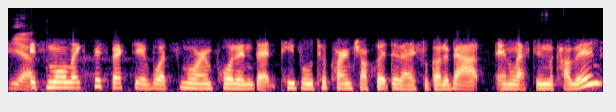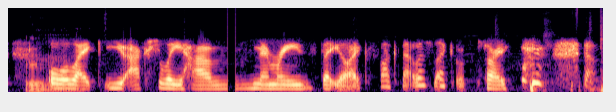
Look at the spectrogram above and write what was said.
Yeah. it's more like perspective. What's more important that people took home chocolate that they forgot about and left in the cupboard, Mm. or like you actually have memories that you're like, fuck, that was like, oh, sorry. that,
